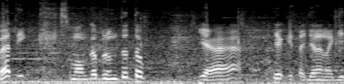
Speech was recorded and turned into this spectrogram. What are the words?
Batik. Semoga belum tutup. Ya yuk kita jalan lagi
